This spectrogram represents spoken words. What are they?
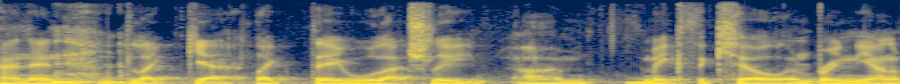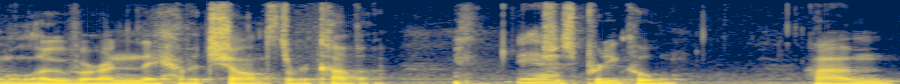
and then like yeah like they will actually um, make the kill and bring the animal over and they have a chance to recover yeah, which is pretty cool um,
